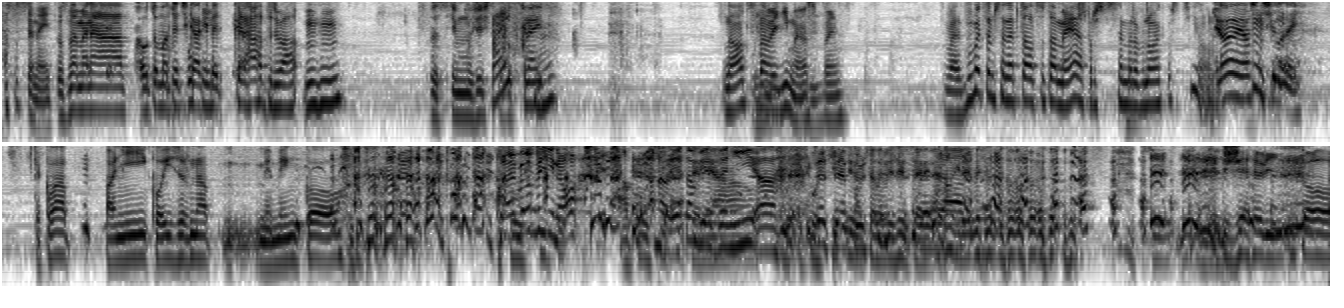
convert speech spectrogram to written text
Assassinate, to znamená Automatická okay, kritika. krát dva. Mhm. Prostě můžeš to Nice. odkryt. No, co tam vidíme aspoň. Tvé, Vůbec jsem se neptal, co tam je a prostě jsem rovnou jako střílel. Jo, jo, střílej. Taková paní kojí zrovna miminko. To je blbý, no. A pouští No, je tam seriál. vězení a... Pouští si na televizi seriál. Žehlí to.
